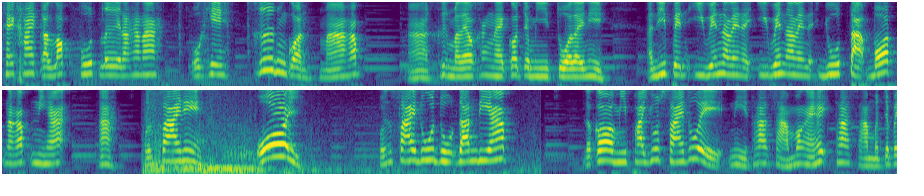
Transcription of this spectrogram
คล้ายๆกับล็อกฟูดเลยนะฮะนะ โอเค ขึ้นก่อน มาครับ อ่า ขึ้นมาแล้วข้างในก็จะมีตัวอะไรนี่ อันนี้เป็นอีเวนต์อะไรเนี่ยอีเวนต์อะไรเนี่ยยูตะบอสนะครับนี่ฮะอะผลทรายนี่ โอ้ย ผลทรายดูดุดันดีครับ แล้วก็มีพายุทรายด้วยนี่ท่าสามว่าไงเฮ้ยท่าสามเหมือนจะไป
